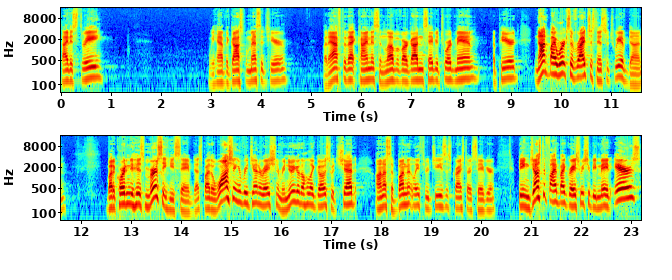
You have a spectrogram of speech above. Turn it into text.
Titus 3, we have the gospel message here. But after that kindness and love of our God and Savior toward man appeared, not by works of righteousness which we have done, but according to his mercy he saved us by the washing of regeneration and renewing of the Holy Ghost, which shed on us abundantly through Jesus Christ our Savior being justified by grace, we should be made heirs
